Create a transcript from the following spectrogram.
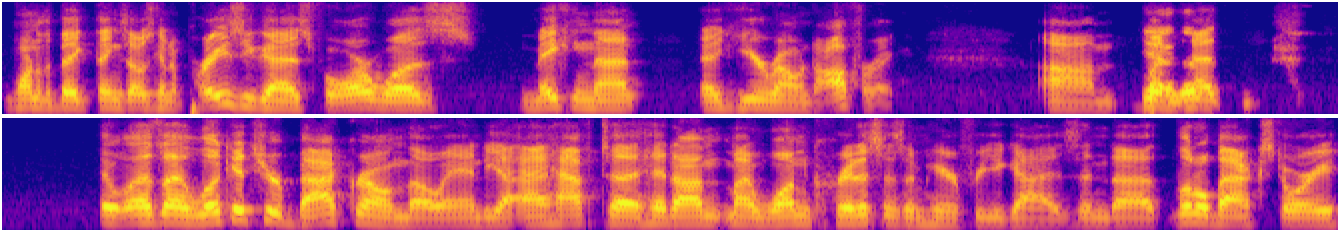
one of the big things I was going to praise you guys for was making that a year round offering. Um, yeah. As, as, I look at your background, though, Andy, I have to hit on my one criticism here for you guys. And uh, little backstory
